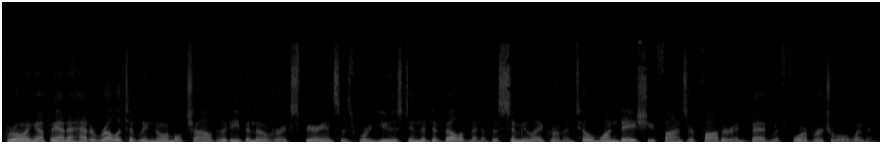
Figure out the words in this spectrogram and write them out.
Growing up, Anna had a relatively normal childhood, even though her experiences were used in the development of the simulacrum until one day she finds her father in bed with four virtual women.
